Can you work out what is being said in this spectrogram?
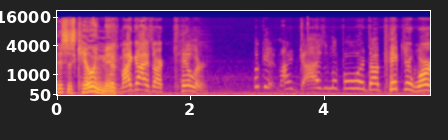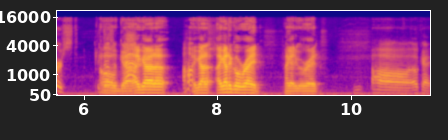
this is killing me. because my guys are killer. Look at my guys on the board. Dog. Pick your worst. It Oh god, I gotta, I gotta, I gotta go right. I gotta go right. Oh, okay.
